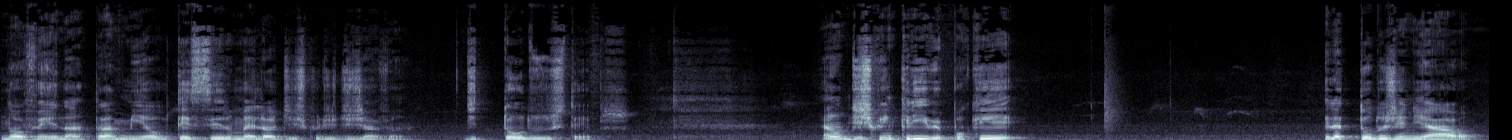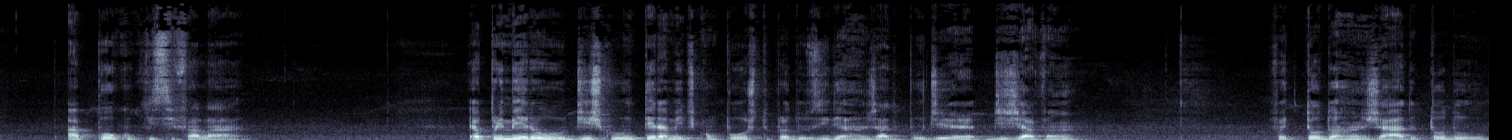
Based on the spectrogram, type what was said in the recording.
Novena, para mim é o terceiro melhor disco de Djavan de todos os tempos. É um disco incrível porque ele é todo genial, há pouco que se falar. É o primeiro disco inteiramente composto, produzido e arranjado por Djavan. Foi todo arranjado, todo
